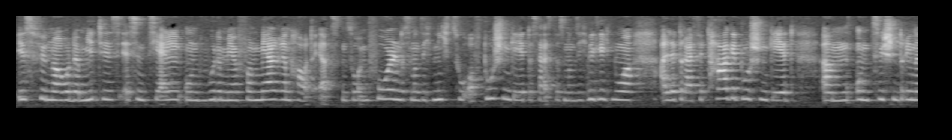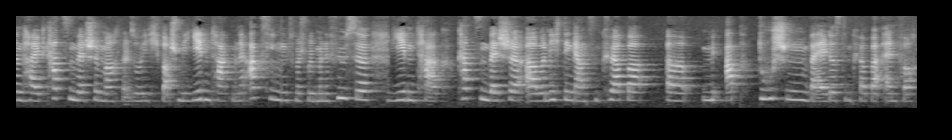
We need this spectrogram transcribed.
ist für Neurodermitis essentiell und wurde mir von mehreren Hautärzten so empfohlen, dass man sich nicht zu oft duschen geht. Das heißt, dass man sich wirklich nur alle drei, vier Tage duschen geht ähm, und zwischendrin halt Katzenwäsche macht. Also ich wasche mir jeden Tag meine Achseln und zum Beispiel meine Füße, jeden Tag Katzenwäsche, aber nicht den ganzen Körper äh, abduschen, weil das dem Körper einfach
